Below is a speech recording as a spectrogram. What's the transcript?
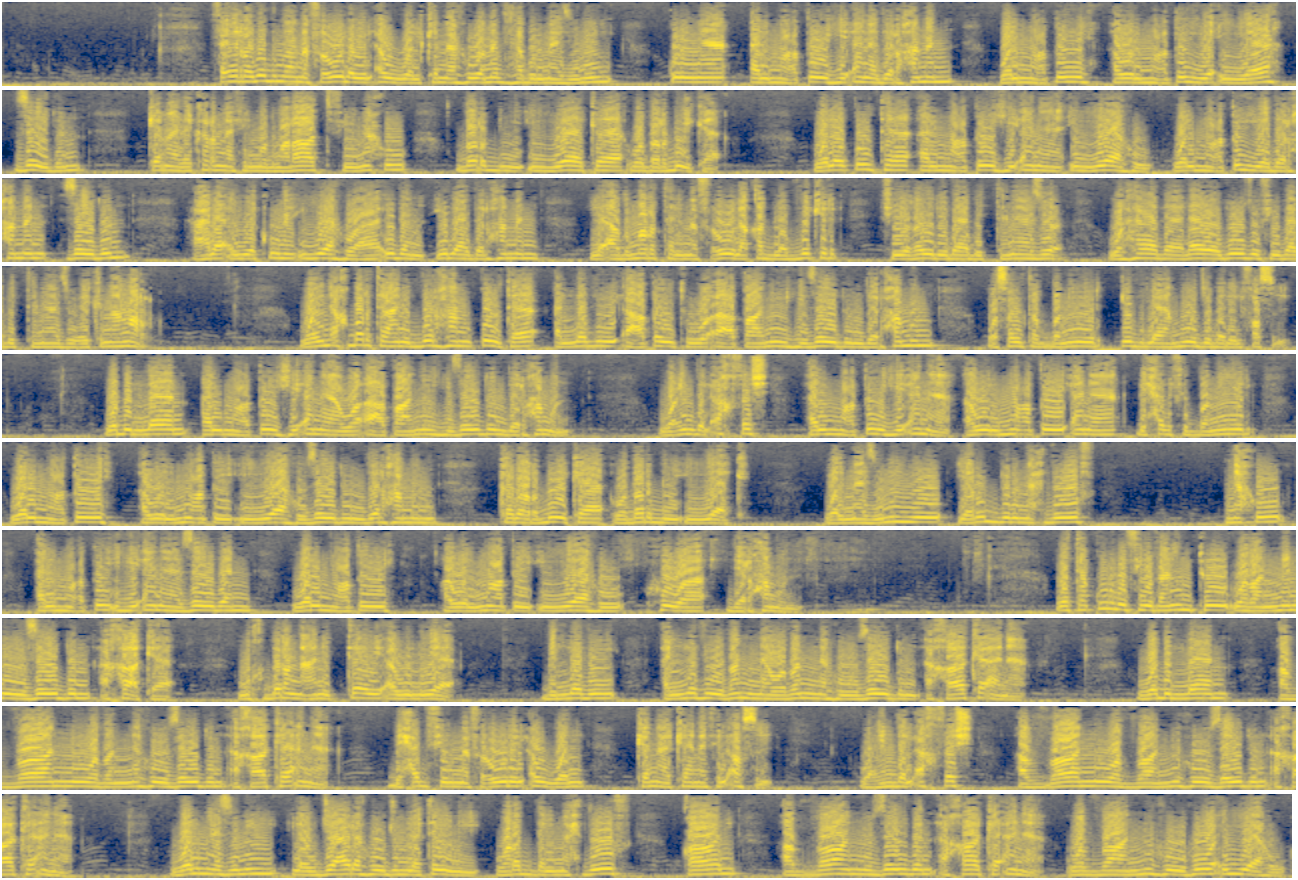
فإن رددنا مفعولي الأول كما هو مذهب المازني قلنا المعطيه أنا درهما والمعطيه أو المعطي إياه زيد كما ذكرنا في المضمرات في نحو ضربي إياك وضربيك. ولو قلت المعطيه أنا إياه والمعطي درهما زيد على أن يكون إياه عائدا إلى درهما لأضمرت المفعول قبل الذكر في غير باب التنازع وهذا لا يجوز في باب التنازع كما مر. وإن أخبرت عن الدرهم قلت الذي أعطيت وأعطانيه زيد درهم وصلت الضمير إذ لا موجب للفصل. وباللام المعطيه أنا وأعطانيه زيد درهم. وعند الأخفش المعطيه أنا أو المعطي أنا بحذف الضمير والمعطيه أو المعطي إياه زيد درهم كضربيك وضربي إياك. والمازني يرد المحذوف نحو المعطيه أنا زيدا والمعطيه أو المعطي إياه هو درهم. وتقول في ظننت وظنني زيد أخاك مخبرا عن التاء أو الياء بالذي الذي ظن وظنه زيد أخاك أنا. وباللام الظان وظنه زيد أخاك أنا بحذف المفعول الأول كما كان في الأصل. وعند الأخفش الظان والظانه زيد أخاك أنا. والمازني لو جعله جملتين ورد المحذوف قال الظان زيدا أخاك أنا والظانه هو إياه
